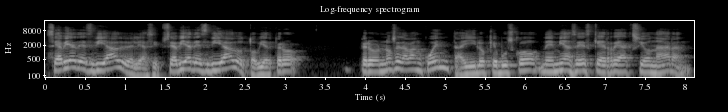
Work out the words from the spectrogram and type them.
Se había desviado Eliasib, se había desviado Tobías, pero pero no se daban cuenta y lo que buscó Nehemías es que reaccionaran.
